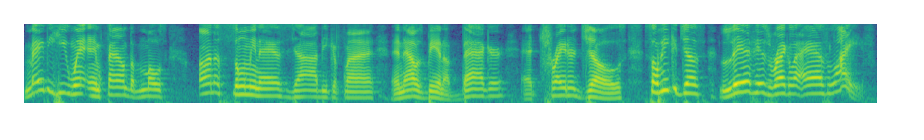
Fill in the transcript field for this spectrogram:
Maybe he went and found the most unassuming ass job he could find, and that was being a bagger at Trader Joe's so he could just live his regular ass life.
